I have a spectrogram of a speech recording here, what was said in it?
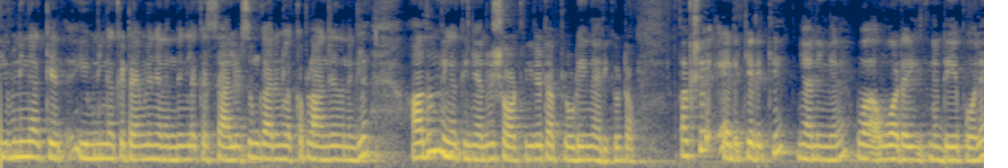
ഈവനിങ് ഒക്കെ ഈവനിങ് ഒക്കെ ടൈമിൽ ഞാൻ എന്തെങ്കിലുമൊക്കെ സാലഡ്സും കാര്യങ്ങളൊക്കെ പ്ലാൻ ചെയ്യുന്നുണ്ടെങ്കിൽ അതും നിങ്ങൾക്ക് ഞാനൊരു ഷോർട്ട് വീഡിയോ ആയിട്ട് അപ്ലോഡ് ചെയ്യുന്നതായിരിക്കും കേട്ടോ. പക്ഷേ ഇടയ്ക്കിടയ്ക്ക് ഞാനിങ്ങനെ വാട്ട് ഐറ്റിന് ഡേ പോലെ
